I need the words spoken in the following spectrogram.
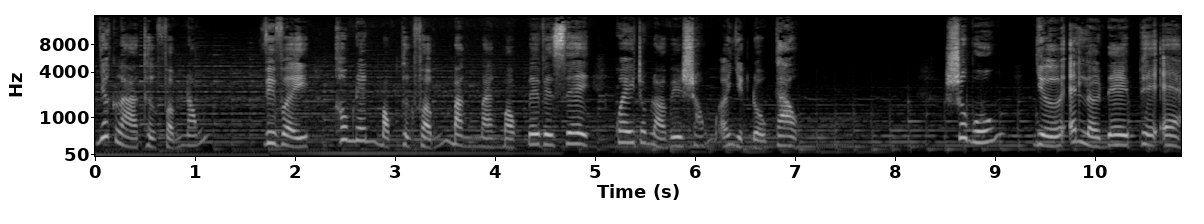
nhất là thực phẩm nóng vì vậy, không nên bọc thực phẩm bằng màng bọc PVC quay trong lò vi sóng ở nhiệt độ cao. Số 4. Nhựa LDPE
